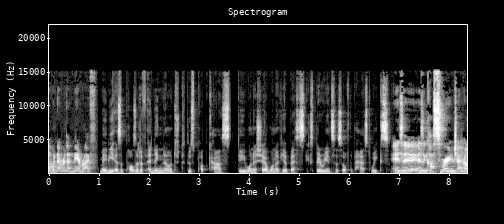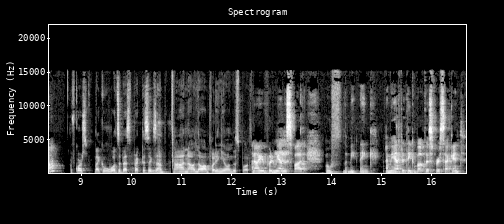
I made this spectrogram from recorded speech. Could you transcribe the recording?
whenever that may arrive? Maybe as a positive ending note to this podcast, do you want to share one of your best experiences of the past weeks? As a, as a customer in general, of course. Like, what's the best practice example? Ah, now, now I'm putting you on the spot. Now you're putting me on the spot. Oof, let me think. I may have to think about this for a second.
